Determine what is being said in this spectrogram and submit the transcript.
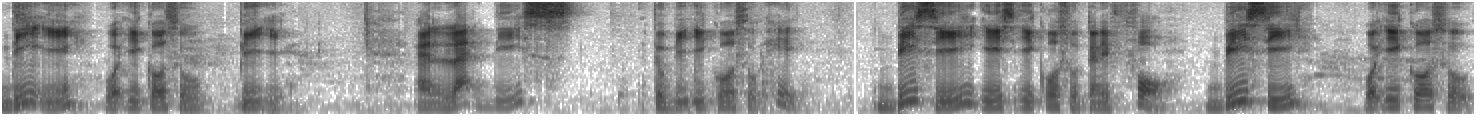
DE will equal to BE. And let this to be equal to A. BC is equal to 24. BC will equal to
